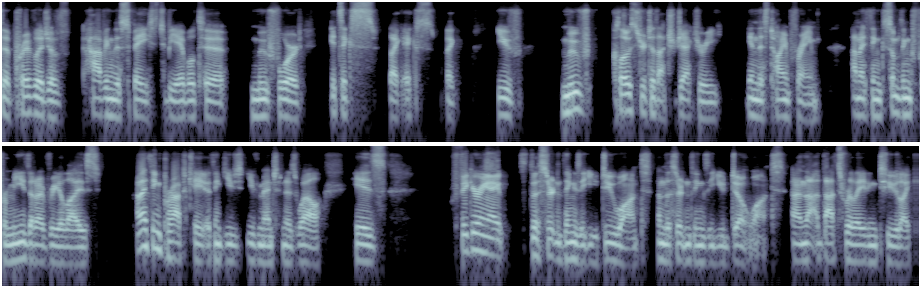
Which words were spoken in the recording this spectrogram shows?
the privilege of having the space to be able to move forward it's ex, like ex, like you've moved closer to that trajectory in this time frame and i think something for me that i've realized and i think perhaps kate i think you've, you've mentioned as well is figuring out the certain things that you do want and the certain things that you don't want. And that that's relating to like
